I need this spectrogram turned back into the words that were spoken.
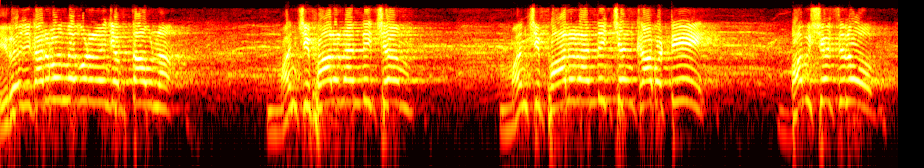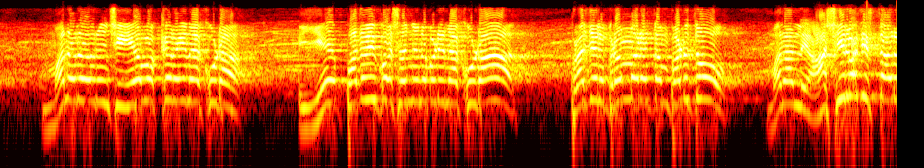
ఈరోజు గర్వంగా కూడా నేను చెప్తా ఉన్నా. మంచి పాలన అందించాం. మంచి పాలన అందించాం కాబట్టి భవిష్యత్తులో మనలో నుంచి ఏ ఒక్కరైనా కూడా ఏ పదవి కోసం నిలబడినా కూడా ప్రజలు బ్రహ్మరథం పడుతూ మనల్ని ఆశీర్వదిస్తారు.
